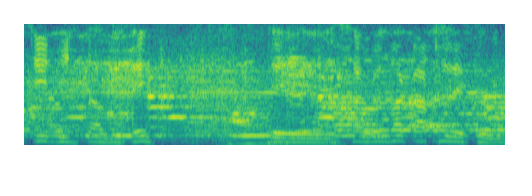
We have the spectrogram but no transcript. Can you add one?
ਸ਼ਹੀਦੀ ਸ਼ਤਾਬਦੀ ਦਿੱਤੇ ਤੇ ਸੰਗਤ ਦਾ ਇਕੱਠ ਦੇਖੋ ਜੀ।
